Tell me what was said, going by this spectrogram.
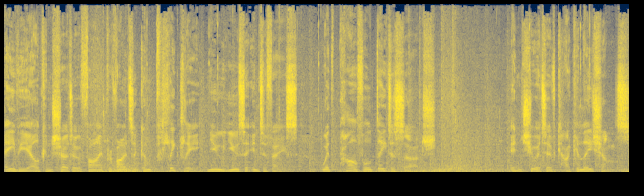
AVL Concerto 5 provides a completely new user interface with powerful data search, intuitive calculations,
